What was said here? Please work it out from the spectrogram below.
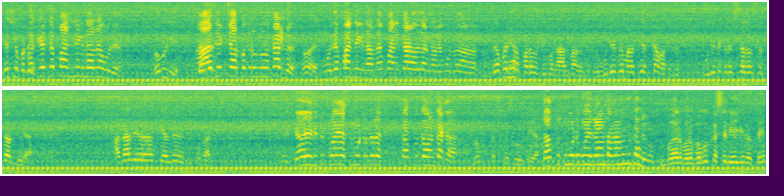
उद्या शंभर टक्के. बकेटनं पाणी निघणार नाही उद्या. बघू की. आज एक चार पकड काढलं. होय. उद्या पाणी निघणार नाही पाणी काढावं लागणार आहे मोटर डबल ह्या पडत होती मग आज माझं तिकडे. उद्या पण मला तेच काम असेल उद्या तिकडे सगळं सगळं चालू द्या हजार दीड हजार केलं फुकाट त्यावेळेस तिथं कोणी असं मोटर तर? तात्पुरतं जाऊन टाका. बघू कसं कसं होतं या. तात्पुरतं मोटर कोणी राहून टाका मग झालं मग बरं बरं बघू कसं नियोजन होतंय.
